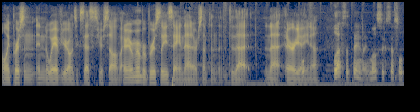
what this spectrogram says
only person in the way of your own success is yourself. I remember Bruce Lee saying that or something to that in that area, you know. Well, that's the thing. Like most successful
